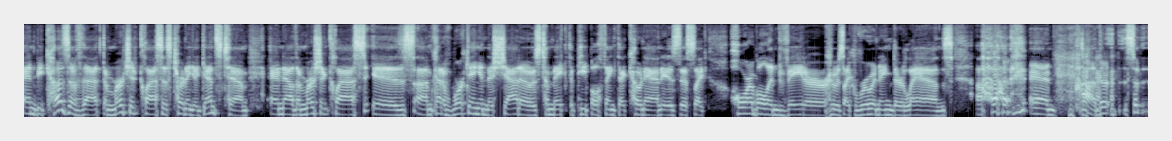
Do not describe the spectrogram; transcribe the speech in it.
And because of that, the merchant class is turning against him, and now the merchant class is um, kind of working in the shadows to make the people think that Conan is this like horrible invader who's like ruining their lands. Uh, and huh, there's some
